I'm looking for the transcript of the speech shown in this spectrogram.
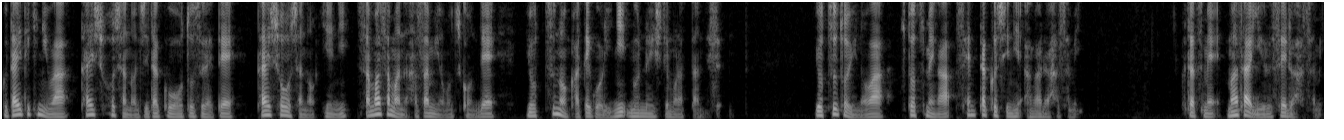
具体的には対象者の自宅を訪れて、対象者の家に様々なハサミを持ち込んで、4つのカテゴリーに分類してもらったんです。4つというのは、1つ目が選択肢に上がるハサミ。2つ目、まだ許せるハサミ。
